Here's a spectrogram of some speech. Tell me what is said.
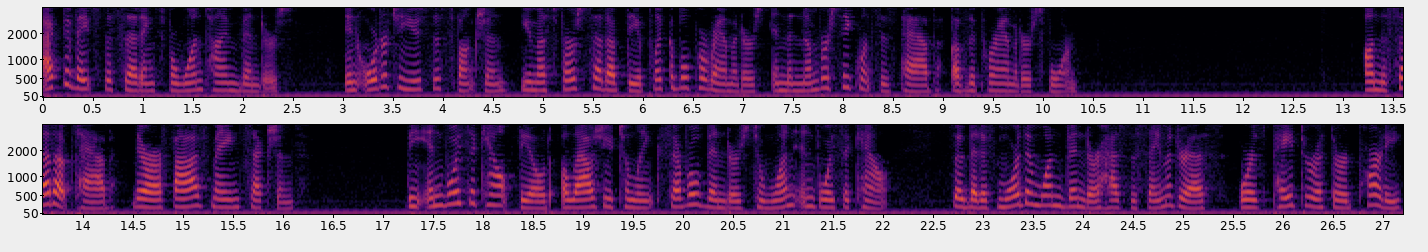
activates the settings for one-time vendors. In order to use this function, you must first set up the applicable parameters in the Number Sequences tab of the Parameters form. On the Setup tab, there are five main sections. The Invoice Account field allows you to link several vendors to one invoice account so that if more than one vendor has the same address or is paid through a third party,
